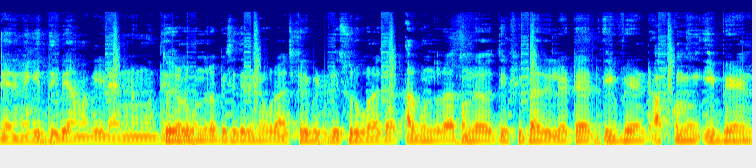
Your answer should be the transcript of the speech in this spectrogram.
গ্যারি নাকি দেবে আমাকে এই ডায়মন্ডের মধ্যে? চলো বন্ধুরা, বেশি দেরি না করে আজকের ভিডিওটি শুরু করা যাক। আর বন্ধুরা, তোমরা যদি ফিফার related event upcoming event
